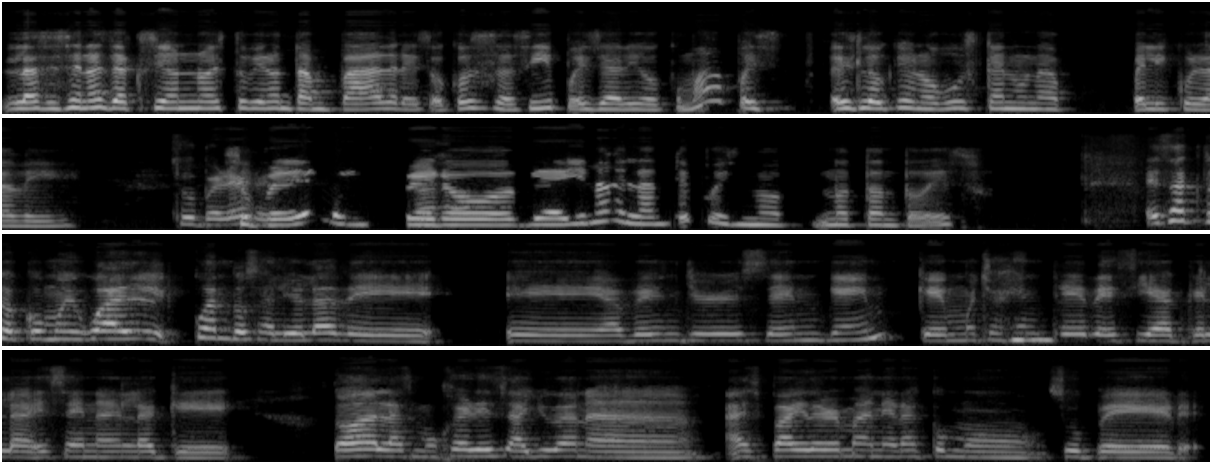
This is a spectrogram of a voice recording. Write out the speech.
las escenas de acción no estuvieron tan padres o cosas así, pues ya digo como, ah, pues es lo que uno busca en una película de superhéroes. superhéroes, Ajá. pero de ahí en adelante, pues no, no tanto eso. Exacto, como igual cuando salió la de eh, Avengers Endgame, que mucha gente decía que la escena en la que todas las mujeres ayudan a, a Spider-Man era como súper,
